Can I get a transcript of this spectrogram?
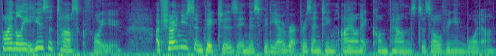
Finally, here's a task for you. I've shown you some pictures in this video representing ionic compounds dissolving in water.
